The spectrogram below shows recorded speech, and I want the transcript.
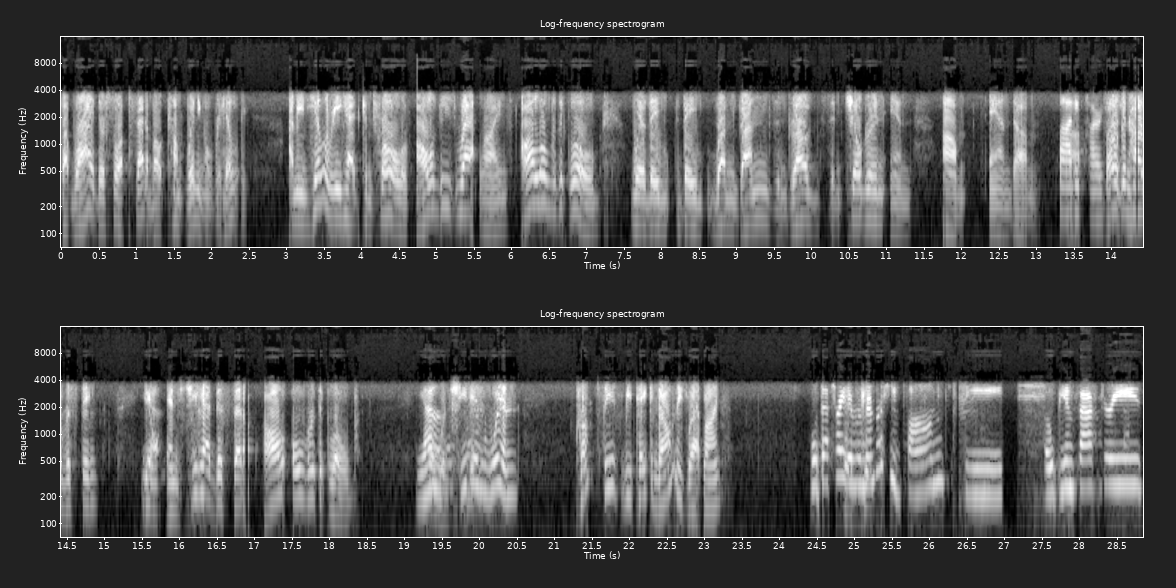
but why they're so upset about Trump winning over Hillary. I mean, Hillary had control of all of these rat lines all over the globe where they they run guns and drugs and children and um and um body uh, parts, organ harvesting. You Yeah. know, and she had this set up all over the globe. yeah. So when she didn't win, Trump seems to be taking down these rat lines. Well, that's right. And remember, he bombed the opium factories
